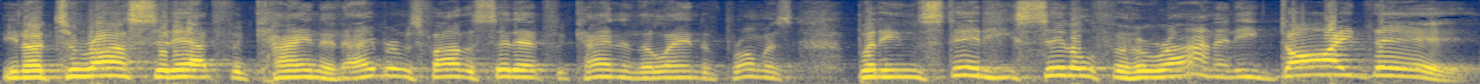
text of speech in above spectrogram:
You know, Terah set out for Canaan. Abram's father set out for Canaan, the land of promise, but instead he settled for Haran and he died there.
